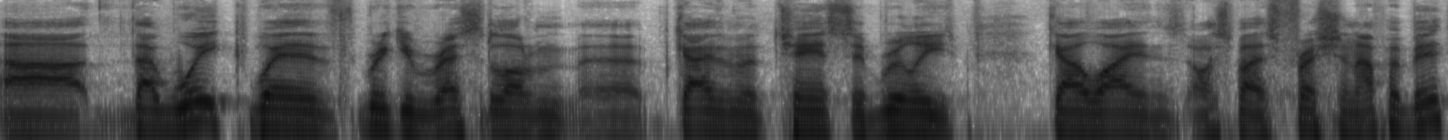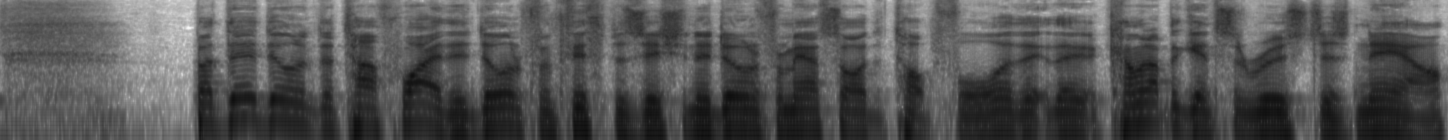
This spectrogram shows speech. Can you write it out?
Uh, that week where Ricky rested a lot of them, uh, gave them a chance to really go away and I suppose freshen up a bit But they're doing it the tough way. They're doing it from fifth position. They're doing it from outside the top four. They're coming up against the Roosters now.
